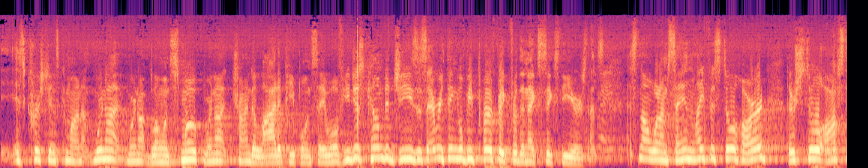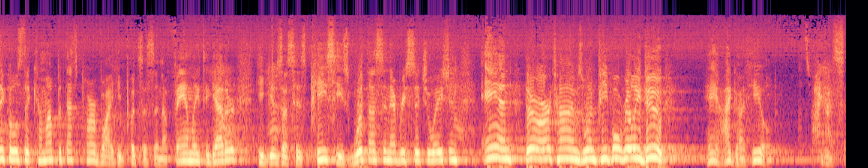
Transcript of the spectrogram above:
as Christians, come on, we're not we're not blowing smoke. We're not trying to lie to people and say, "Well, if you just come to Jesus, everything will be perfect for the next 60 years." That's right. that's not what I'm saying. Life is still hard. There's still obstacles that come up, but that's part of why he puts us in a family together. He gives us his peace. He's with us in every situation. And there are times when people really do, "Hey, I got healed." I got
